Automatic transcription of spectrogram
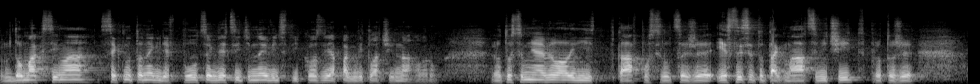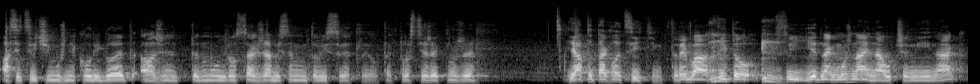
do maxima, seknu to někde v půlce, kde cítím nejvíc ty kozy a pak vytlačím nahoru. No to se mě veľa lidí ptá v posilce, že jestli se to tak má cvičit, protože asi cvičím už několik let, ale že ten můj rozsah, že aby jsem jim to vysvětlil. Tak prostě řeknu, že já to takhle cítím. Treba, ty to si jednak možná je naučený jinak,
